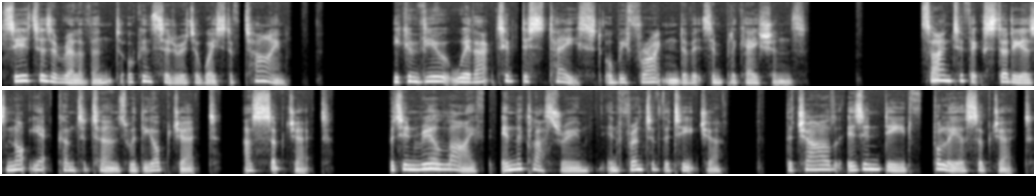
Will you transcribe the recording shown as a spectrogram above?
see it as irrelevant, or consider it a waste of time. He can view it with active distaste or be frightened of its implications. Scientific study has not yet come to terms with the object as subject, but in real life, in the classroom, in front of the teacher, the child is indeed fully a subject,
